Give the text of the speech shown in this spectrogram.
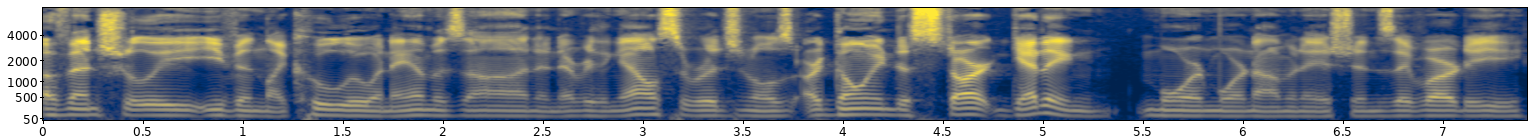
eventually even like Hulu and Amazon and everything else originals are going to start getting more and more nominations. They've already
